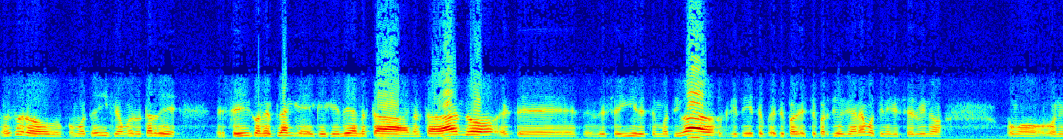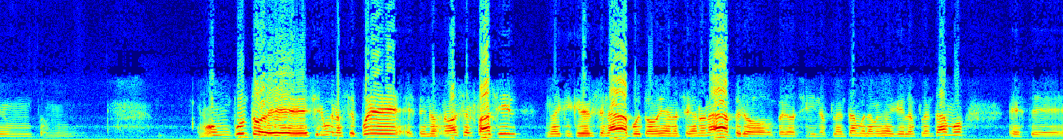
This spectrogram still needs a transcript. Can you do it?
Nosotros, como te dije, vamos a tratar de, seguir con el plan que, que, Lea nos está, nos está dando, este, de seguir este motivado, que tiene este, este, este partido que ganamos tiene que servirnos como con un como un punto de decir, bueno, se puede, este, no, va a ser fácil, no hay que creerse nada porque todavía no se ganó nada, pero pero si nos plantamos la manera que los plantamos, este,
